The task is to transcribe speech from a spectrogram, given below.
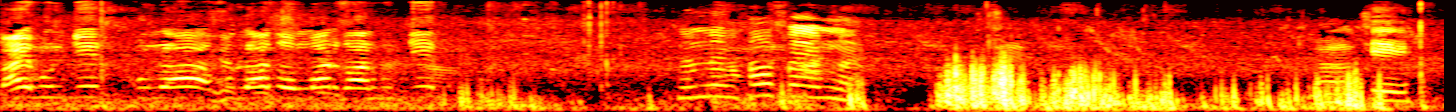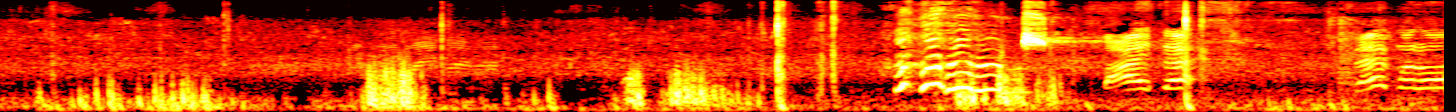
ไปคุณกิตคุณรอ คุณรอ ส่งบอลก่อนคุณกิตนั่นนึงเข้าเฟรมหน่อยอ่าโอเค ไปแซคแซคมารอ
